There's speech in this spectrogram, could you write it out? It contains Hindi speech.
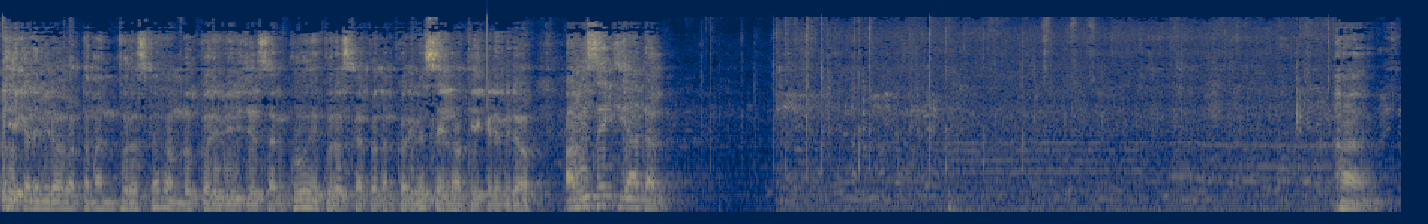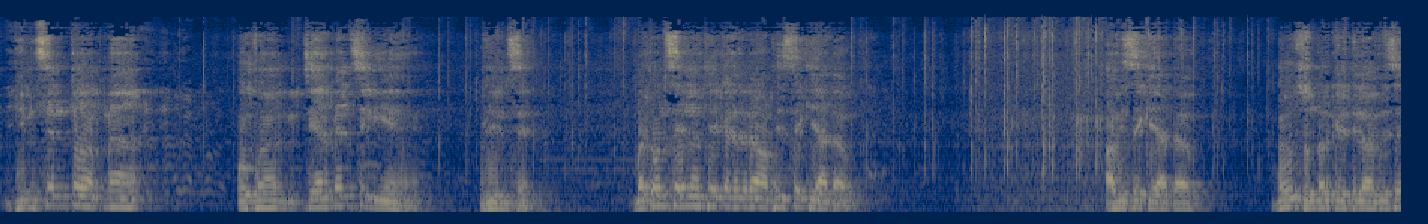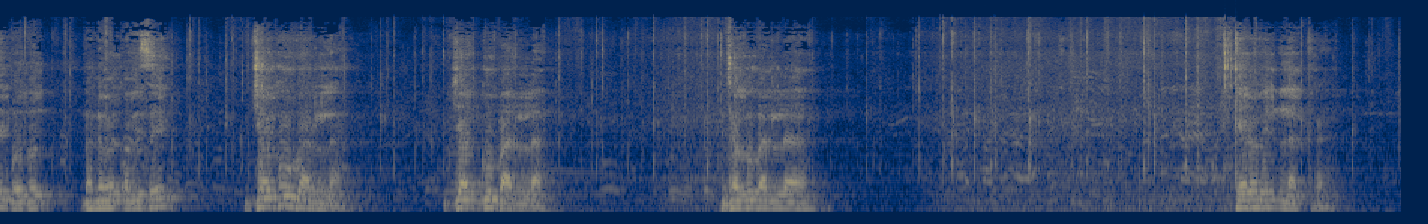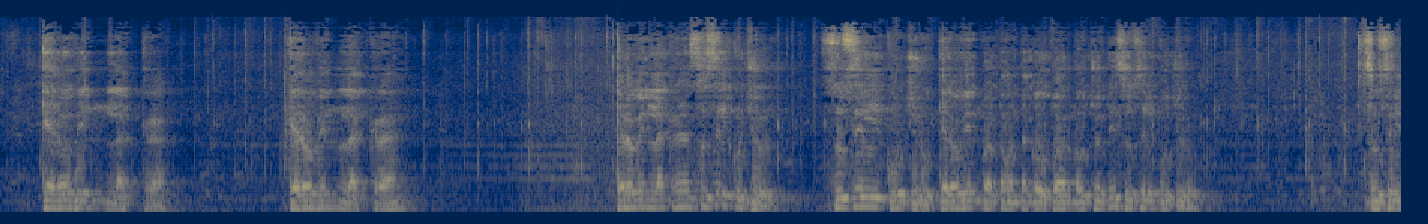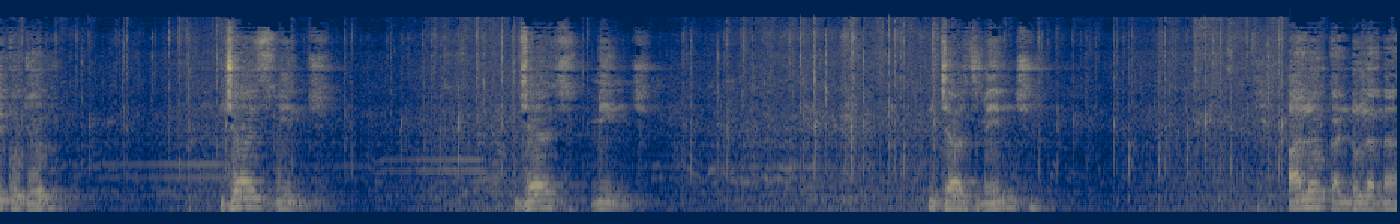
হকি একাডেমির বর্তমান পুরস্কার অনুরোধ করবি বিজয় স্যারଙ୍କୁ এই পুরস্কার প্রদান করবে সেল হকি একাডেমির अभिषेक यादव। हाँ भीमसेन तो अपना उपहार चेयरमैन से लिए हैं भीमसेन बट उन cell hockey academy Abhishek Yadav. Abhishek Yadav, बहुत सुंदर खेल अभिषेक बहुत बहुत धन्यवाद अभिषेक। जगू बरला जग्गू बरला, जगू बरला। केरोबिन लखरा केरोबिन लखरा केरोबिन लखरा केरोबिन लखरा सुशील कुजुर, सुशील कुजुरु। केरोबिन बर्तमान तक उपहार नौकरी Sushil Kujur. Sushil Kujur. George Binj Judge Minge. Judge Minge. Alok Kandulna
